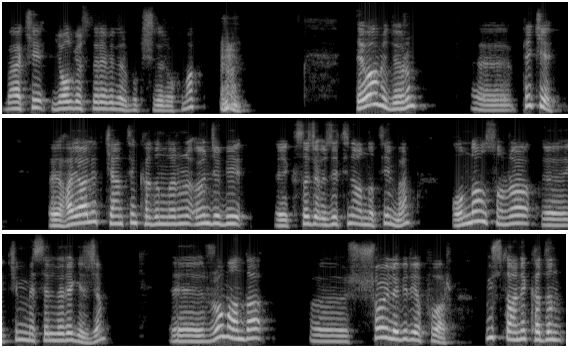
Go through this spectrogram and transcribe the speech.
belki yol gösterebilir bu kişileri okumak. Devam ediyorum. E, peki, e, Hayalet Kent'in kadınlarını önce bir e, kısaca özetini anlatayım ben. Ondan sonra e, kim meselelere gireceğim. E, romanda e, şöyle bir yapı var. Üç tane kadın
